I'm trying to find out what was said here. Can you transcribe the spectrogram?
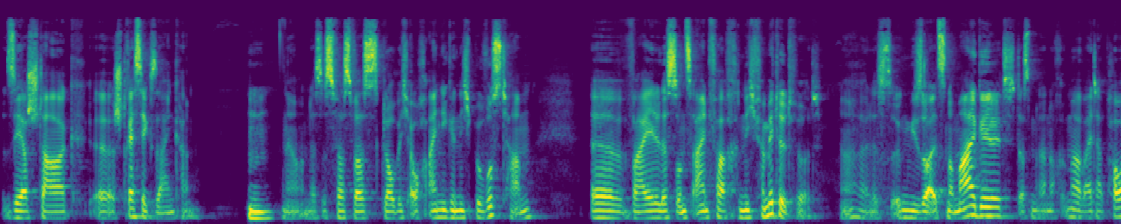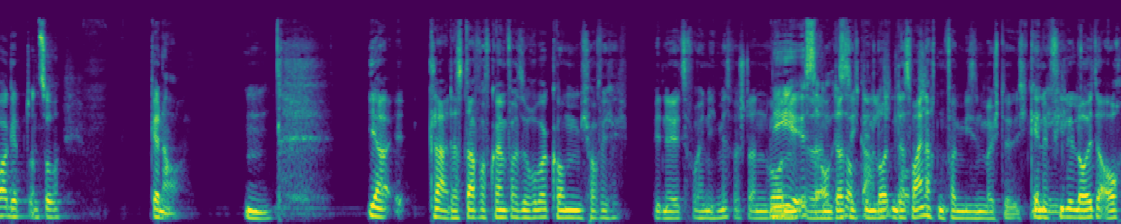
sehr stark äh, stressig sein kann. Mhm. Ja, und das ist was, was, glaube ich, auch einige nicht bewusst haben weil es uns einfach nicht vermittelt wird. Ja, weil es irgendwie so als normal gilt, dass man dann auch immer weiter Power gibt und so. Genau. Mhm. Ja, klar, das darf auf keinen Fall so rüberkommen. Ich hoffe, ich bin ja jetzt vorhin nicht missverstanden worden, nee, ist auch, ähm, dass ich den Leuten das Weihnachten vermiesen möchte. Ich kenne nee, viele Leute auch,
